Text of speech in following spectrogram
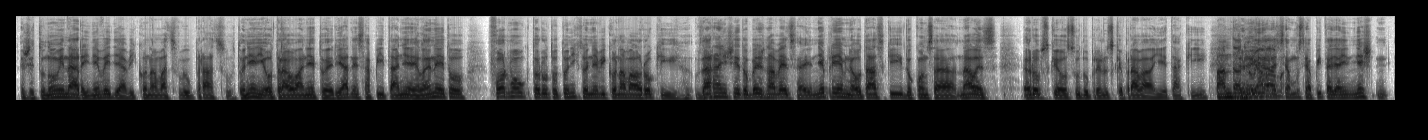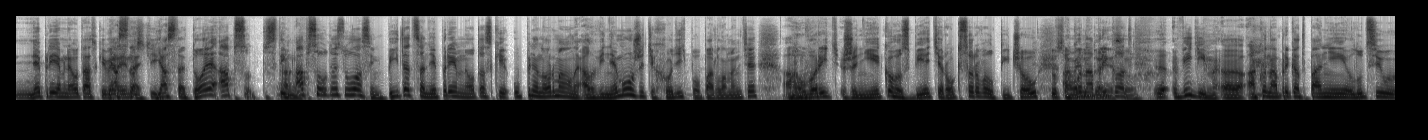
že tu novinári nevedia vykonávať svoju prácu. To nie je otravovanie, to je riadne sa pýta, nie. Len je to formou, ktorú toto nikto nevykonával roky. V zahraničí je to bežná vec, aj nepríjemné otázky, dokonca nález Európskeho súdu pre ľudské práva je taký. Pán že novinári ja sa musia pýtať aj neš- nepríjemné otázky verejnosti. Jasné, to je abso- s tým ano. absolútne súhlasím. Pýtať sa nepríjemné otázky je úplne normálne, ale vy nemôžete chodiť po parlamente a no. hovoriť, že niekoho zbijete Roxorovou tyčou, ako napríklad, donesol. E, vidím, e, ako napríklad pani Luciu e,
